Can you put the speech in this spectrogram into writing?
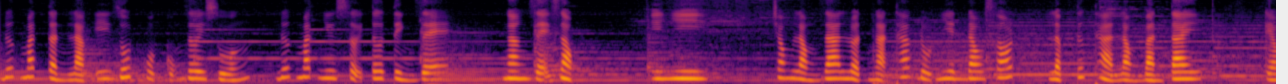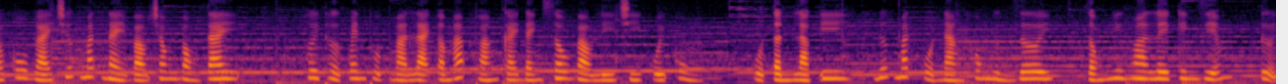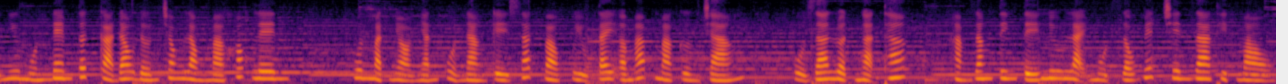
Nước mắt tần lạc y rốt cuộc cũng rơi xuống, nước mắt như sợi tơ tình rẽ, ngang rẽ dọc. Y nhi, trong lòng gia luật ngạn thác đột nhiên đau xót, lập tức thả lỏng bàn tay, kéo cô gái trước mắt này vào trong vòng tay. Hơi thở quen thuộc mà lại ấm áp thoáng cái đánh sâu vào lý trí cuối cùng của tần lạc y, nước mắt của nàng không ngừng rơi, giống như hoa lê kinh diễm, tựa như muốn đem tất cả đau đớn trong lòng mà khóc lên. Khuôn mặt nhỏ nhắn của nàng kề sát vào khuỷu tay ấm áp mà cường tráng của gia luật ngạn thác, hàm răng tinh tế lưu lại một dấu vết trên da thịt màu.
